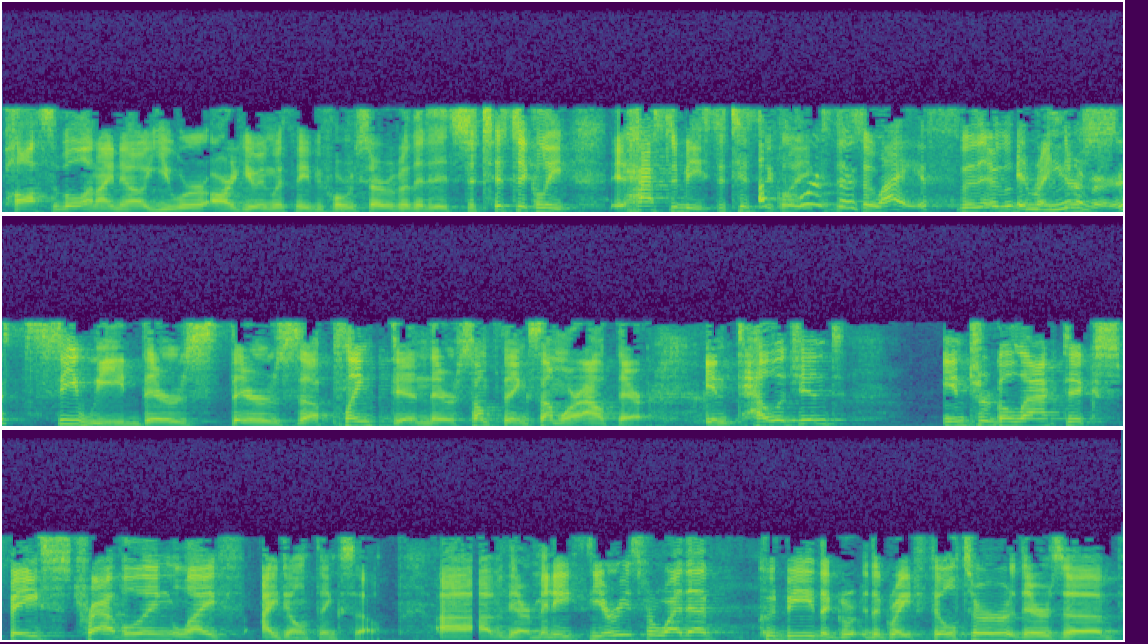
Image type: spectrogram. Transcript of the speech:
possible, and I know you were arguing with me before we started that it's statistically, it has to be statistically. Of course, there's so, life but, in right, the universe. There's seaweed, there's there's uh, plankton, there's something somewhere out there. Intelligent, intergalactic space traveling life? I don't think so. Uh, there are many theories for why that could be the, the great filter. There's uh,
